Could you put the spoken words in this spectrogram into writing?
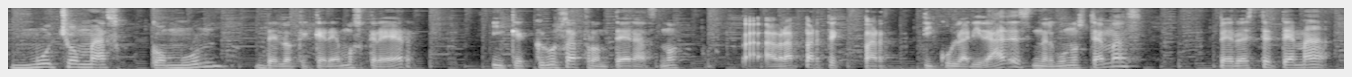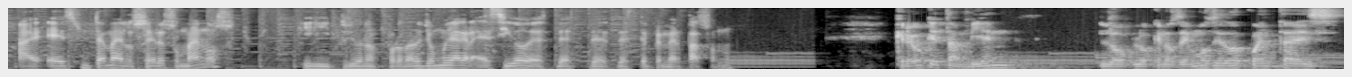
mucho más común de lo que queremos creer y que cruza fronteras, ¿no? Habrá particularidades en algunos temas, pero este tema ah, es un tema de los seres humanos y pues, yo, por lo menos yo muy agradecido de, este primer paso, ¿no? Creo que también lo, que nos hemos dado cuenta es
